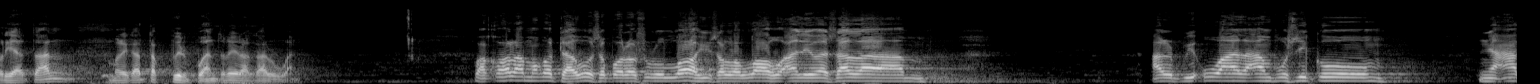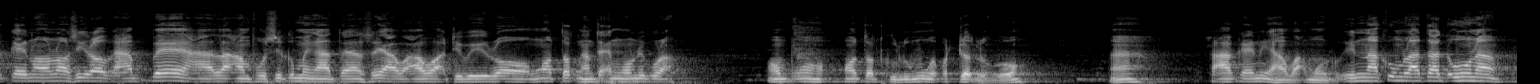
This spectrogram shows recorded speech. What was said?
kelihatan mereka takbir bantere ra karuan. Faqala mongko dawuh sapa Rasulullah sallallahu alaihi wasallam. Albi ala anfusikum nyake nono sira kabeh ala ampusikum ing atase awak-awak dhewe ngotot ngantek ngono iku ora. Apa ngotot gulumu kok pedhot lho engko ah sakene awakmu iku. Innakum lataduna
